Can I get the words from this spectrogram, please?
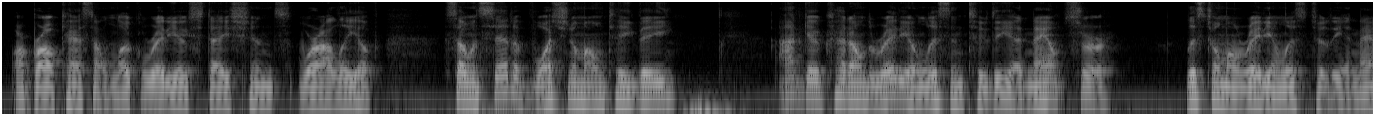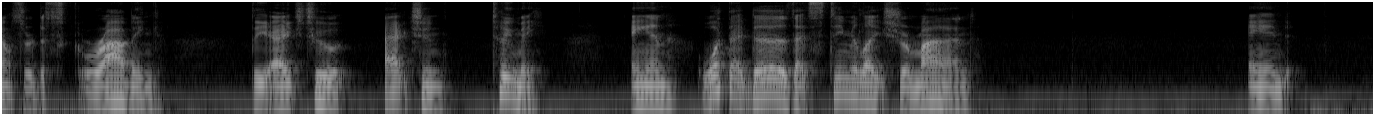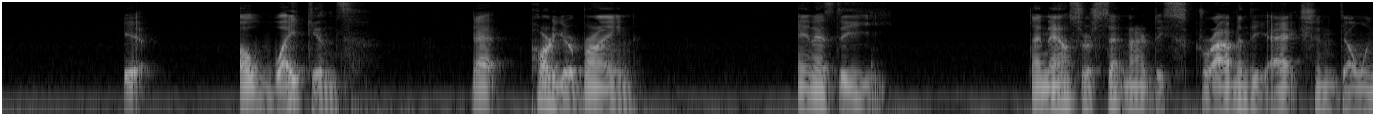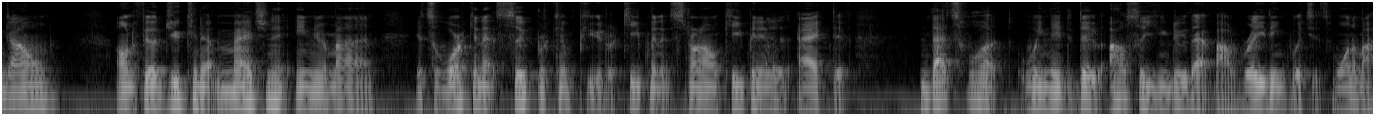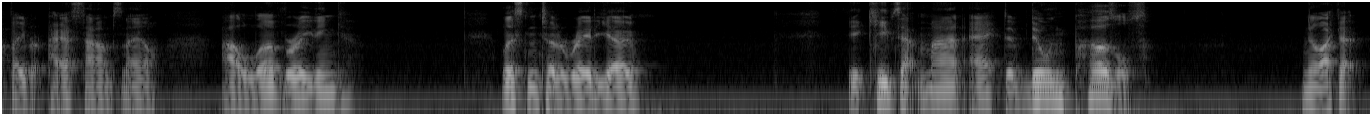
are broadcast on local radio stations where I live. So instead of watching them on TV, I'd go cut on the radio and listen to the announcer listen to them on radio and listen to the announcer describing the actual action to me. And what that does, that stimulates your mind and it awakens that part of your brain. And as the announcer sitting there describing the action going on on the field, you can imagine it in your mind. It's working that supercomputer, keeping it strong, keeping it active. That's what we need to do. Also, you can do that by reading, which is one of my favorite pastimes now. I love reading, listening to the radio. It keeps that mind active, doing puzzles. You know, like that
